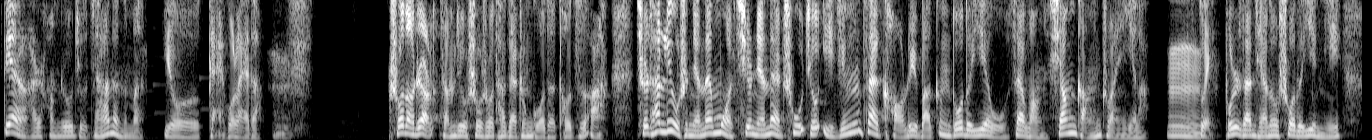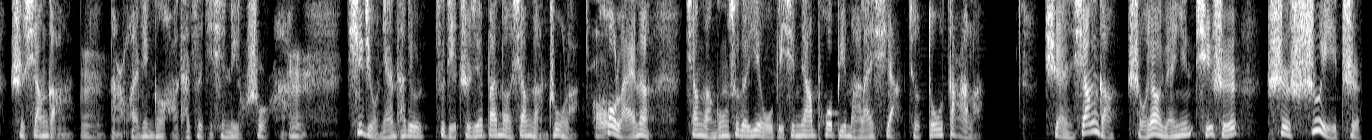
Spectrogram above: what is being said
店还是杭州酒家的，那么又改过来的。嗯，说到这儿了，咱们就说说他在中国的投资啊。其实他六十年代末七十年代初就已经在考虑把更多的业务再往香港转移了。嗯，对，不是咱前头说的印尼，是香港，嗯哪儿环境更好，他自己心里有数啊。嗯，七九年他就自己直接搬到香港住了。哦后来呢，香港公司的业务比新加坡、比马来西亚就都大了。选香港首要原因其实是税制。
